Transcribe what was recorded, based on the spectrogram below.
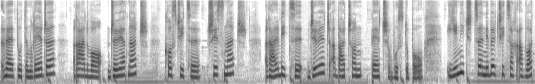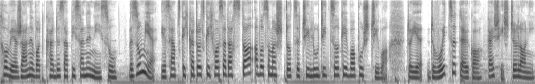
we tutym redzie Radwo 19, Kościce 16, Ralbice 9 a Baczon 5 wystupów. Jeniczce, Nybelčicach a Wotrowie żane wodkady zapisane nie są. W sumie je serbskich katolskich wosadach 100 a 48 ludzi cyrkiew opuściło. To je dwójce tylko, kaž jeszcze loni.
